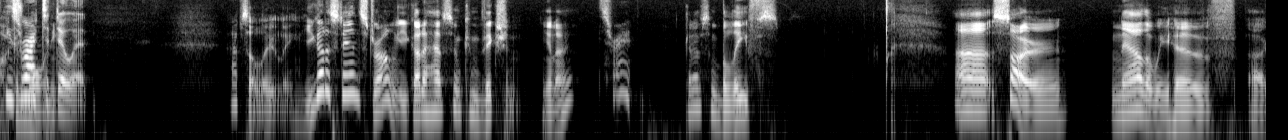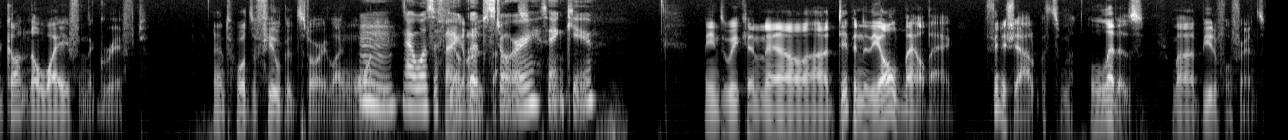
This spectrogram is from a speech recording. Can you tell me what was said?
He's right to do it. Absolutely. You got to stand strong. You got to have some conviction. You know, That's right. got to have some beliefs. Uh, so now that we have uh, gotten away from the grift and towards a feel good story like one Mm, that was a feel good story. Thank you. means we can now uh, dip into the old mailbag, finish out with some letters from our beautiful friends.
